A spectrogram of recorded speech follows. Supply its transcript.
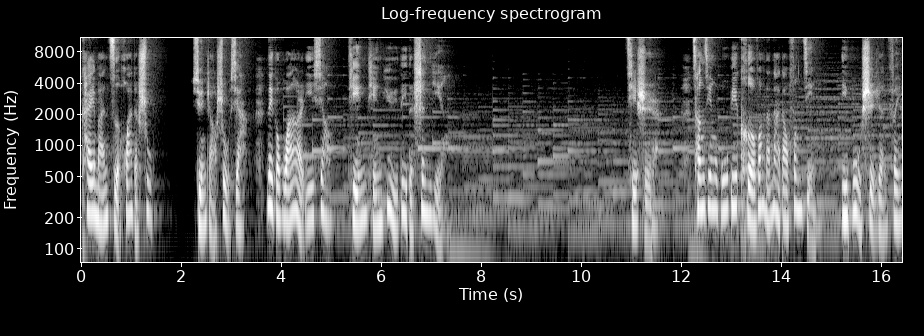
开满紫花的树，寻找树下那个莞尔一笑、亭亭玉立的身影。其实，曾经无比渴望的那道风景，已物是人非，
